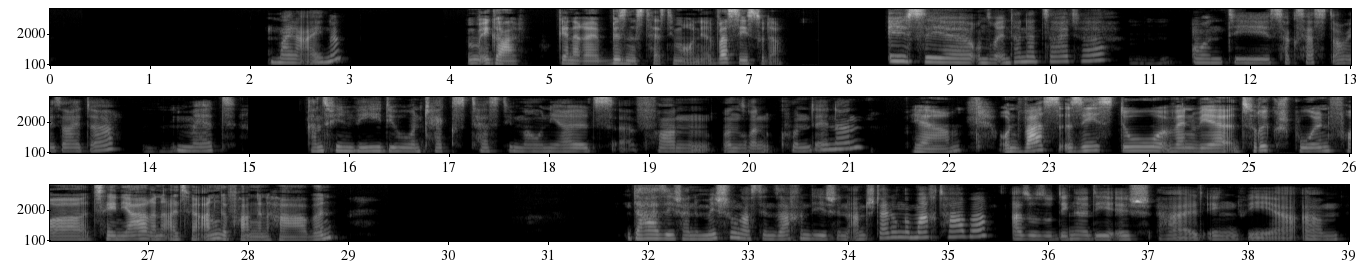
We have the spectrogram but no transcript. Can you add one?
Meine eigene? Egal, generell Business Testimonial. Was siehst du da? Ich sehe unsere Internetseite mhm. und die Success Story Seite mhm. mit ganz vielen Video- und Text-Testimonials äh, von unseren Kundinnen. Ja. Und was siehst du, wenn wir zurückspulen vor zehn Jahren, als wir angefangen haben? Da sehe ich eine Mischung aus den Sachen, die ich in Anstellung gemacht habe. Also so Dinge, die ich halt irgendwie ähm,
